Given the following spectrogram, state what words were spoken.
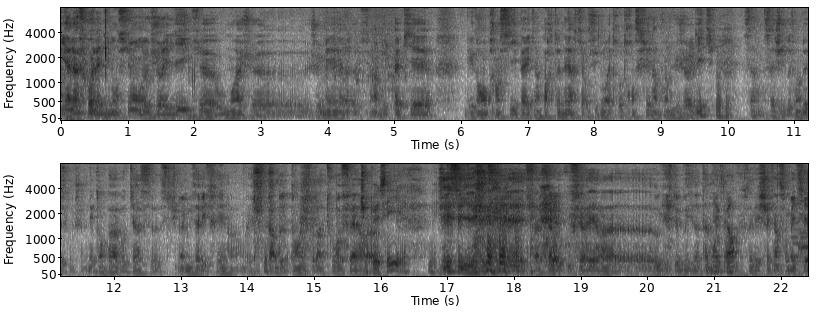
il y a à la fois la dimension juridique où moi je, je mets sur un bout de papier des grands principes avec un partenaire qui ensuite vont être transcrits d'un point de vue juridique. Mhm. Ça, ça j'ai besoin d'eux, je n'étant pas avocat, si je m'amuse à l'écrire, on va perdre de temps, il faudra tout refaire. Tu peux euh. essayer. J'ai essayé, j'ai essayé, ça, a beaucoup fait rire euh, Auguste de Bouzy notamment. Vous savez, chacun son métier.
